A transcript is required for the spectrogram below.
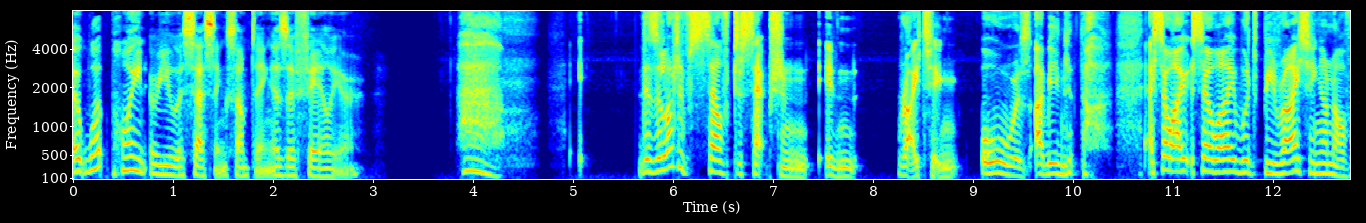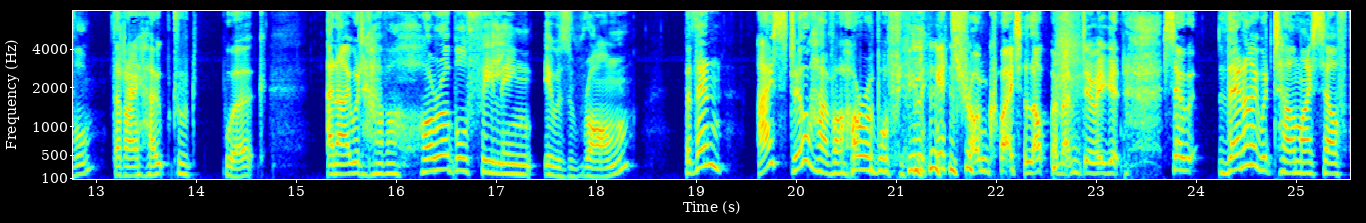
At what point are you assessing something as a failure? there's a lot of self-deception in writing always. I mean so i so i would be writing a novel that i hoped would work and i would have a horrible feeling it was wrong but then i still have a horrible feeling it's wrong quite a lot when i'm doing it. So then I would tell myself,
